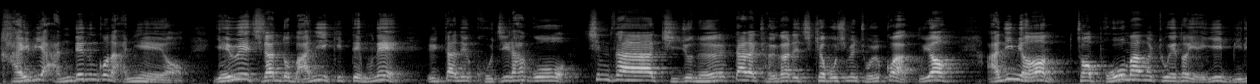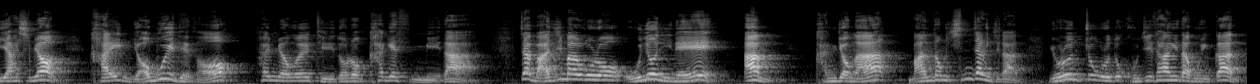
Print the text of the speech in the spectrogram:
가입이 안 되는 건 아니에요. 예외 질환도 많이 있기 때문에 일단은 고질하고 심사 기준을 따라 결과를 지켜보시면 좋을 것 같고요. 아니면 저 보호망을 통해서 얘기 미리 하시면 가입 여부에 대해서 설명을 드리도록 하겠습니다. 자, 마지막으로 5년 이내에 암, 간경화, 만성 신장 질환 요런 쪽으로도 고지 사항이다 보니까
